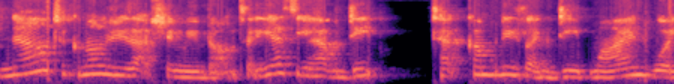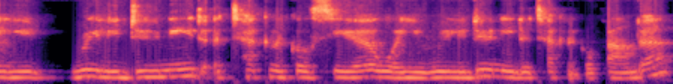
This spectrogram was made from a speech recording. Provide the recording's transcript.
now technology has actually moved on. So, yes, you have deep tech companies like DeepMind, where you really do need a technical CEO, where you really do need a technical founder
